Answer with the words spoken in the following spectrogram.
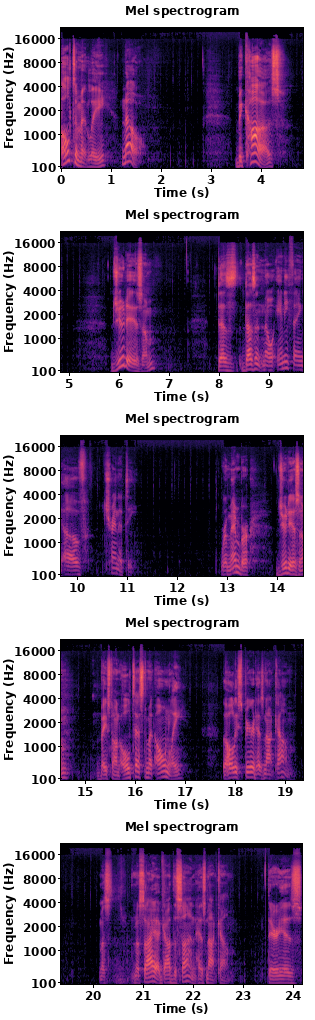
Ultimately, no. Because Judaism does, doesn't know anything of Trinity. Remember, Judaism, based on Old Testament only, the Holy Spirit has not come. Messiah, God the Son, has not come. There is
